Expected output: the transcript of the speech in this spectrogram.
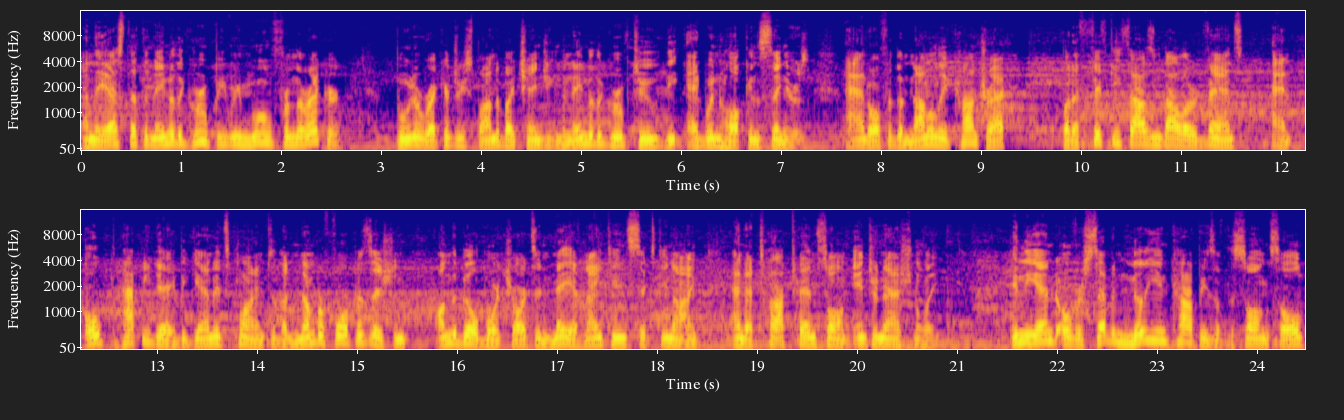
and they asked that the name of the group be removed from the record. Buddah Records responded by changing the name of the group to the Edwin Hawkins Singers and offered them not only a contract, but a $50,000 advance, and Oh Happy Day began its climb to the number four position on the Billboard charts in May of 1969 and a top 10 song internationally. In the end, over 7 million copies of the song sold,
